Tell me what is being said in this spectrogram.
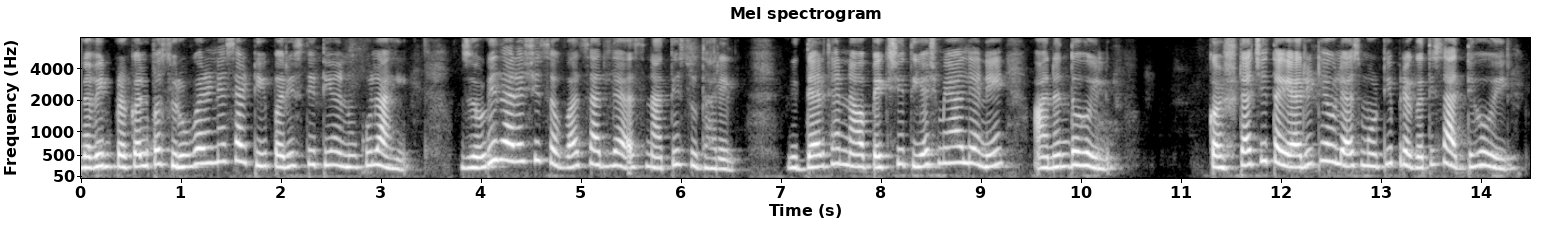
नवीन प्रकल्प सुरू करण्यासाठी परिस्थिती अनुकूल आहे. जोडीदाराशी संवाद साधल्यास नाते सुधारेल. विद्यार्थ्यांना अपेक्षित यश मिळाल्याने आनंद होईल. कष्टाची तयारी ठेवल्यास मोठी प्रगती साध्य होईल.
